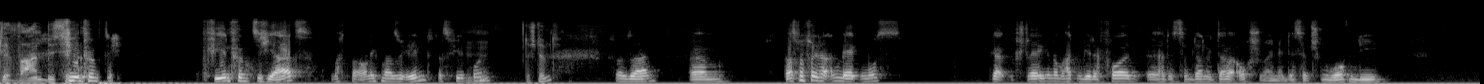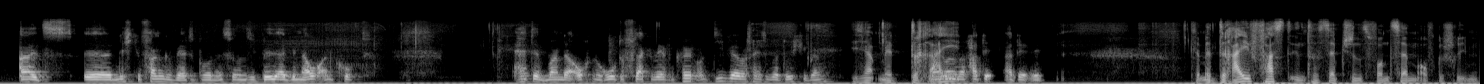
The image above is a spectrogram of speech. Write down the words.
der war ein bisschen. 54, 54 Yards macht man auch nicht mal so eben, das Field Goal, Mhm, das stimmt. muss man sagen. Ähm, was man vielleicht noch anmerken muss, ja, streng genommen hatten wir davor, äh, hatte Sam Darnold da auch schon eine Interception geworfen, die als äh, nicht gefangen gewertet worden ist, wenn man sich Bilder genau anguckt, hätte man da auch eine rote Flagge werfen können und die wäre wahrscheinlich sogar durchgegangen. Ich habe mir drei, hatte, hatte ich habe mir drei fast Interceptions von Sam aufgeschrieben.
